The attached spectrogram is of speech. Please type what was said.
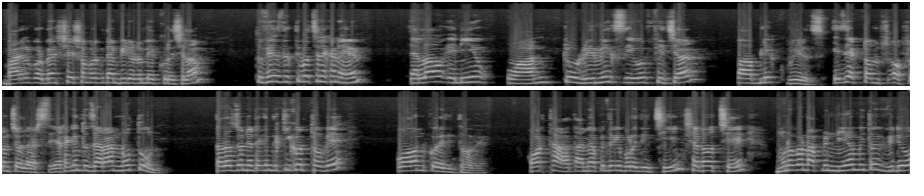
ভাইরাল করবেন, সেই সম্পর্কে আমি ভিডিওটা মেক করেছিলাম। তো ভিএস দেখতে পাচ্ছেন এখানে allow anyone to remix your feature public reels এই যে একটা অপশন চলে আসছে, এটা কিন্তু যারা নতুন, তাদের জন্য এটা কিন্তু কি করতে হবে? অন করে দিতে হবে। অর্থাৎ আমি আপনাদেরকে বলে দিচ্ছি, সেটা হচ্ছে, মনে করেন আপনি নিয়মিত ভিডিও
